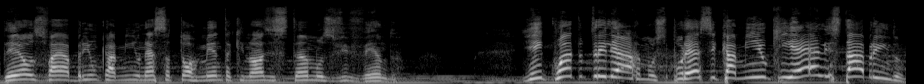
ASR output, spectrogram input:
Deus vai abrir um caminho nessa tormenta que nós estamos vivendo. E enquanto trilharmos por esse caminho que Ele está abrindo,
